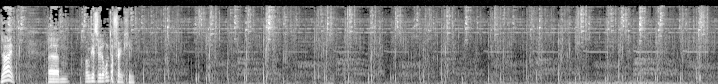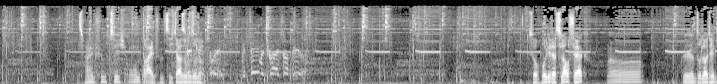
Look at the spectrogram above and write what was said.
Nein! Ähm, warum gehst du wieder runter, Franklin? und 53 da sind unsere So, hol dir das Laufwerk. Äh, hol dir unsere Leute hin.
